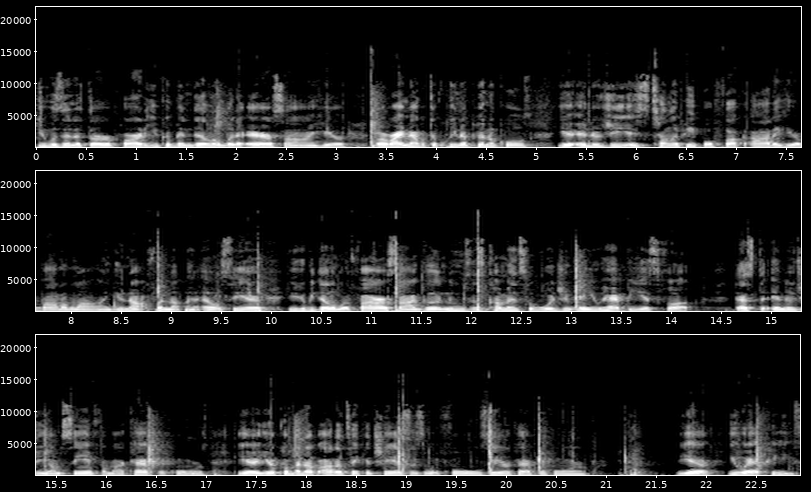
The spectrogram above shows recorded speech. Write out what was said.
You was in a third party. You could have been dealing with an air sign here. But right now with the Queen of Pentacles, your energy is telling people, fuck out of here, bottom line. You're not for nothing else here. You could be dealing with fire sign. Good news is coming towards you and you happy as fuck. That's the energy I'm seeing from my Capricorns. Yeah, you're coming up out of taking chances with fools here, Capricorn. Yeah, you at peace.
